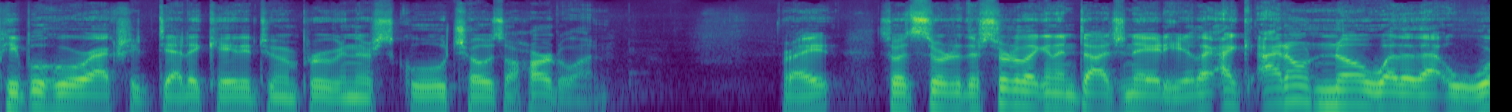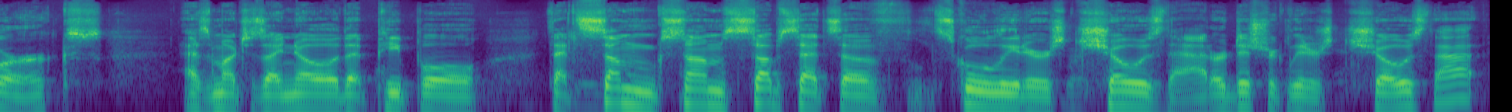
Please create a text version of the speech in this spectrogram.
people who were actually dedicated to improving their school chose a hard one, right? So it's sort of there's sort of like an endogeneity here. Like I I don't know whether that works as much as I know that people that some some subsets of school leaders chose that or district leaders chose that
